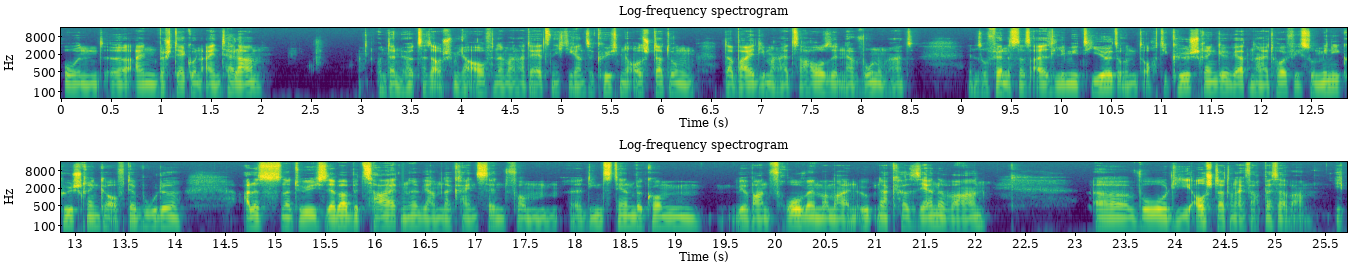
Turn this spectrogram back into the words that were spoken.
und äh, ein Besteck und einen Teller und dann hört es halt auch schon wieder auf. Ne? Man hat ja jetzt nicht die ganze Küchenausstattung dabei, die man halt zu Hause in der Wohnung hat. Insofern ist das alles limitiert und auch die Kühlschränke. Wir hatten halt häufig so Mini-Kühlschränke auf der Bude. Alles natürlich selber bezahlt. Ne? Wir haben da keinen Cent vom äh, Dienstherrn bekommen. Wir waren froh, wenn wir mal in irgendeiner Kaserne waren, äh, wo die Ausstattung einfach besser war. Ich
